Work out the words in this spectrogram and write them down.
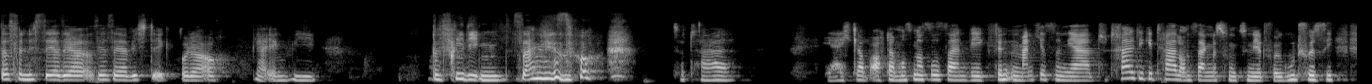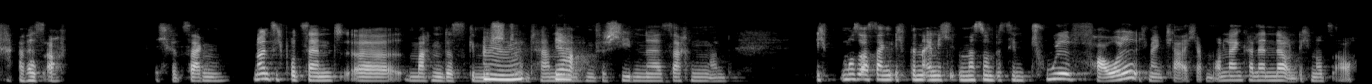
Das finde ich sehr, sehr, sehr, sehr wichtig oder auch ja irgendwie befriedigend, sagen wir so. Total. Ja, ich glaube auch, da muss man so seinen Weg finden. Manche sind ja total digital und sagen, das funktioniert voll gut für sie. Aber es ist auch, ich würde sagen, 90 Prozent äh, machen das gemischt mhm. und haben, ja. haben verschiedene Sachen und ich muss auch sagen, ich bin eigentlich immer so ein bisschen toolfaul. Ich meine, klar, ich habe einen Online-Kalender und ich nutze auch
